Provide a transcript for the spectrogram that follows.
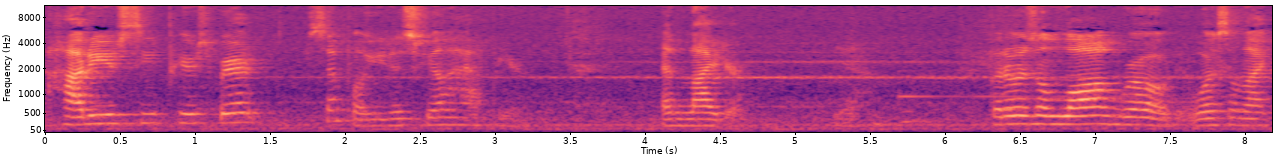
how do you see pure spirit? Simple. You just feel happier and lighter. Yeah. But it was a long road. It wasn't like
